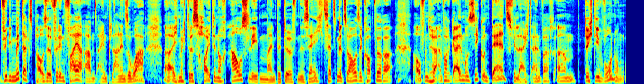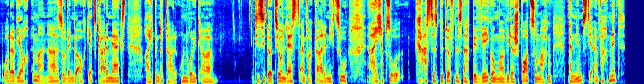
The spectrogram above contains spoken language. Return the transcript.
für die Mittagspause, für den Feierabend einplanen. So, wow, äh, ich möchte das heute noch ausleben, mein Bedürfnis. Ich setze mir zu Hause Kopfhörer auf und höre einfach geil Musik und dance vielleicht einfach ähm, durch die Wohnung oder wie auch immer. Ne? Also wenn du auch jetzt gerade merkst, oh, ich bin total unruhig, aber die Situation lässt es einfach gerade nicht zu. Ja, ich habe so krasses Bedürfnis nach Bewegung, mal wieder Sport zu machen, dann nimmst dir einfach mit.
